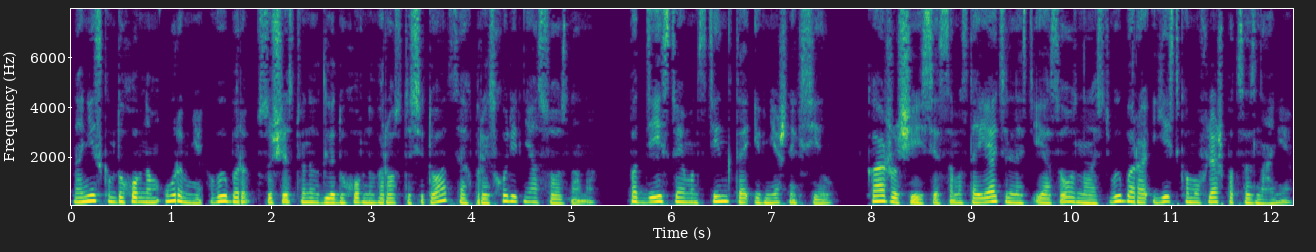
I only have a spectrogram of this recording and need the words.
На низком духовном уровне выбор в существенных для духовного роста ситуациях происходит неосознанно, под действием инстинкта и внешних сил. Кажущаяся самостоятельность и осознанность выбора есть камуфляж подсознания.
